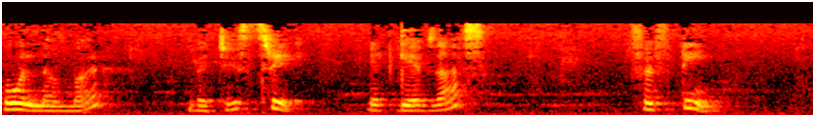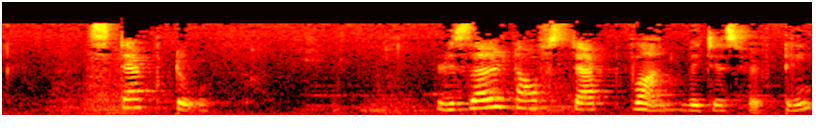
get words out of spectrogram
whole number which is 3 it gives us 15 step 2 result of step 1 which is 15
